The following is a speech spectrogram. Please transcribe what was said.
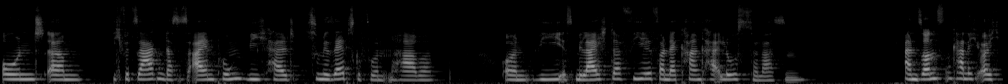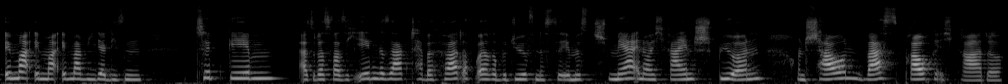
Und ähm, ich würde sagen, das ist ein Punkt, wie ich halt zu mir selbst gefunden habe und wie es mir leichter fiel, von der Krankheit loszulassen. Ansonsten kann ich euch immer, immer, immer wieder diesen Tipp geben, also das, was ich eben gesagt habe, hört auf eure Bedürfnisse. Ihr müsst mehr in euch rein spüren und schauen, was brauche ich gerade.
